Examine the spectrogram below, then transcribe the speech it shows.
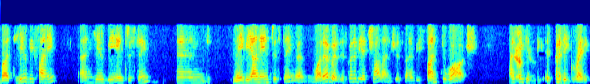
but he'll be funny and he'll be interesting. And maybe uninteresting, whatever. It's going to be a challenge. It's going to be fun to watch. I yeah. think it's it's going to be great.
